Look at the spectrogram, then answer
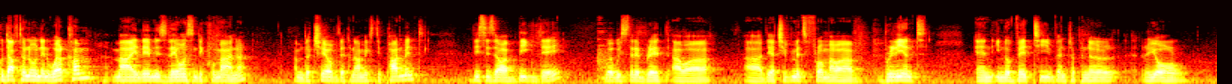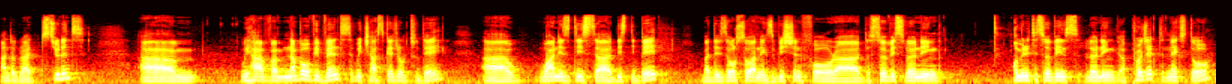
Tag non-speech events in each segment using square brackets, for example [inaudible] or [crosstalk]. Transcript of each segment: Good afternoon and welcome. My name is Leonce Ndikumana. I'm the chair of the economics department. This is our big day where we celebrate our, uh, the achievements from our brilliant and innovative entrepreneurial undergrad students. Um, we have a number of events which are scheduled today. Uh, one is this, uh, this debate, but there is also an exhibition for uh, the service learning community service learning uh, project next door.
